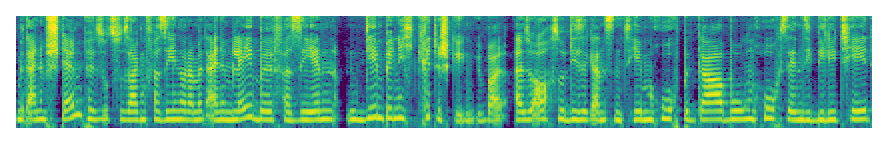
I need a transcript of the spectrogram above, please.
mit einem Stempel sozusagen versehen oder mit einem Label versehen, dem bin ich kritisch gegenüber. Also auch so diese ganzen Themen Hochbegabung, Hochsensibilität.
